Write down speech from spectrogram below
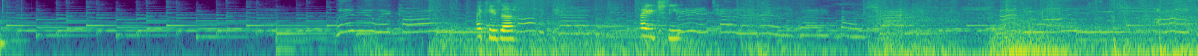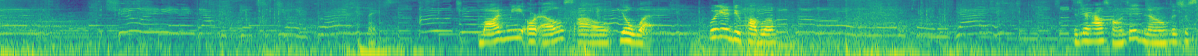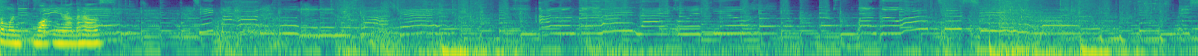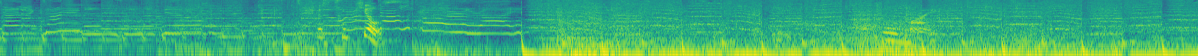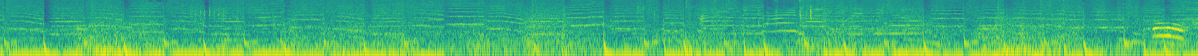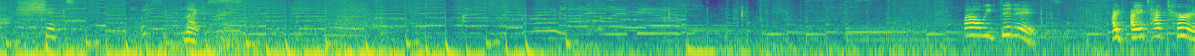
Hi, Keza. Hi, HD. Nice. Mod me or else I'll... You'll what? You gonna do, Pablo? Is your house haunted? No, there's just someone walking around the house.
